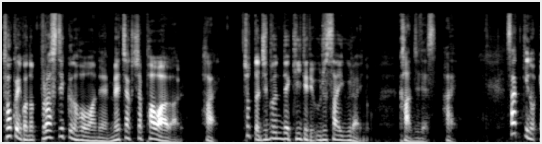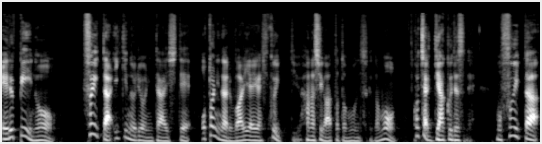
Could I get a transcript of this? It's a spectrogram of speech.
特にこのプラスチックの方はね、めちゃくちゃパワーがある。はい。ちょっと自分で聞いててうるさいぐらいの感じです。はい。さっきの LP の吹いた息の量に対して音になる割合が低いっていう話があったと思うんですけども、こっちは逆ですね。もう吹いた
